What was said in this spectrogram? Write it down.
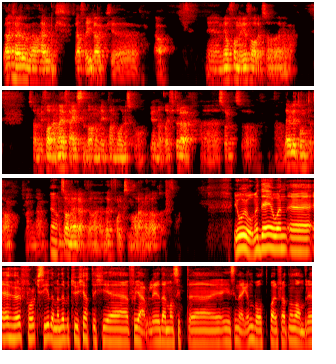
Hver kveld, hver helg, hver fridag. Eh, ja. Vi ofrer mye for det, så, eh, så vi får denne i fleisen da, når vi på en måte skulle begynne å drifte det eh, sunt. Så, ja, det er jo litt tungt å ta, men, ja. men sånn er det. Det er folk som har det enda verre. Så. Jo, jo, men det er jo en Jeg hører folk si det, men det betyr ikke at det ikke er for jævlig der man sitter i sin egen båt bare for at noen andre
